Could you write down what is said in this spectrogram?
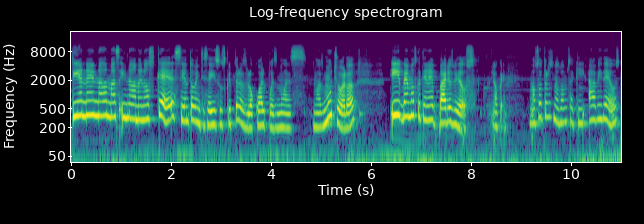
tiene nada más y nada menos que 126 suscriptores, lo cual pues no es, no es mucho, ¿verdad? Y vemos que tiene varios videos. Ok, nosotros nos vamos aquí a videos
